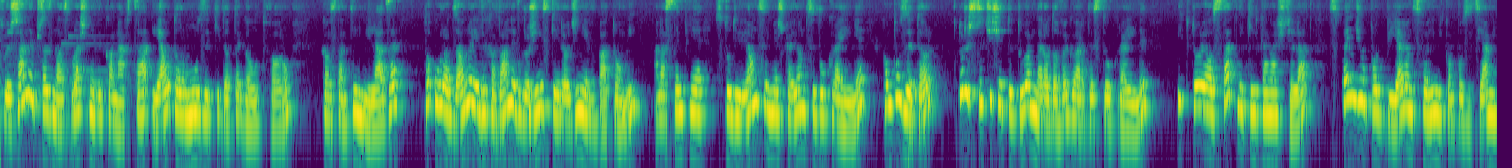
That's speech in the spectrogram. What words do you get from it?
Usłyszany przez nas właśnie wykonawca i autor muzyki do tego utworu, Konstantin Miladze, to urodzony i wychowany w gruzińskiej rodzinie w Batumi, a następnie studiujący i mieszkający w Ukrainie, kompozytor, który szczyci się tytułem narodowego artysty Ukrainy i który ostatnie kilkanaście lat spędził podbijając swoimi kompozycjami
